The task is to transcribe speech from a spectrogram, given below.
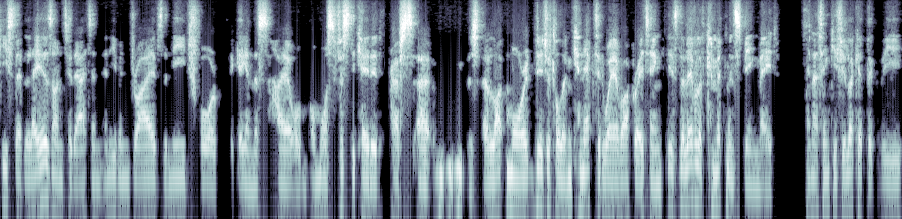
piece that layers onto that and, and even drives the need for again this higher or, or more sophisticated perhaps uh, a lot more digital and connected way of operating is the level of commitments being made. And i think if you look at the, the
